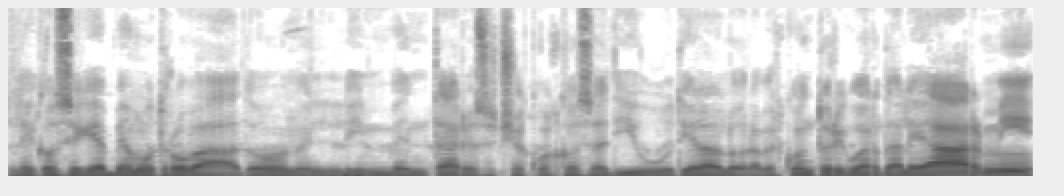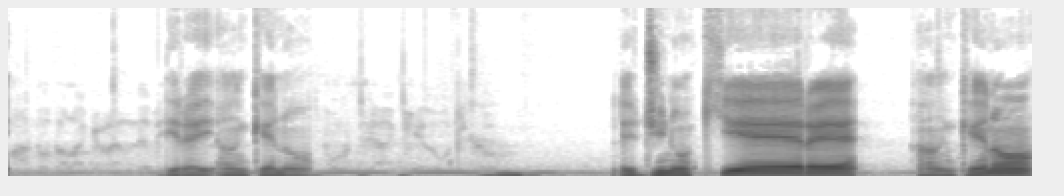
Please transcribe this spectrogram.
le cose che abbiamo trovato nell'inventario se c'è qualcosa di utile. Allora, per quanto riguarda le armi, direi anche no. Le ginocchiere, anche no.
